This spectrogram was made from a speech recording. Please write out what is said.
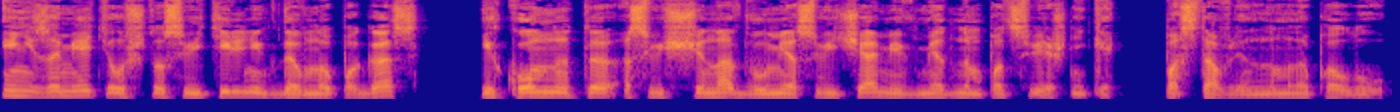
и не заметил, что светильник давно погас, и комната освещена двумя свечами в медном подсвечнике, поставленном на полу,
